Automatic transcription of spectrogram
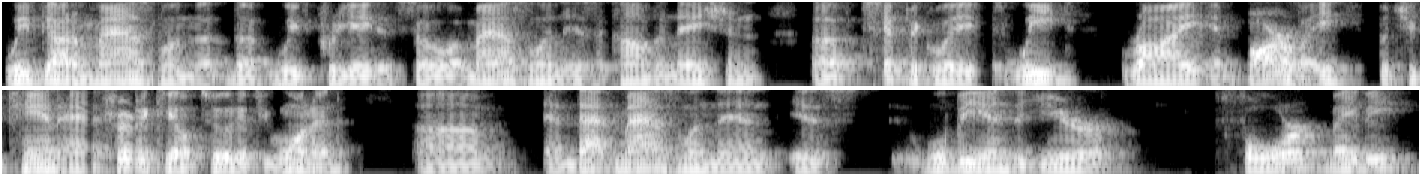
we've got a maslin that that we've created. So a maslin is a combination of typically it's wheat, rye, and barley, but you can add triticale to it if you wanted. Um, and that maslin then is we'll be into year four, maybe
